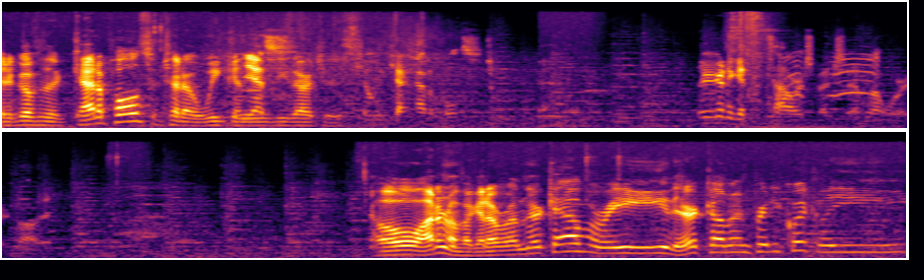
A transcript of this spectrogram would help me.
Should I go for the catapults or try to weaken Yes. these archers? Killing catapults. They're gonna get the towers eventually. I'm not worried about it. Oh, I don't know if I gotta run their cavalry. They're coming pretty quickly.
